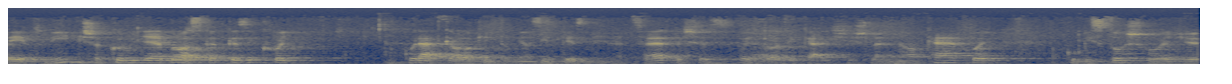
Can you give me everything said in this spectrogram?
lépni, és akkor ugye ebből azt következik, hogy akkor át kell alakítani az intézményrendszert, és ez olyan radikális is lenne akár, hogy akkor biztos, hogy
